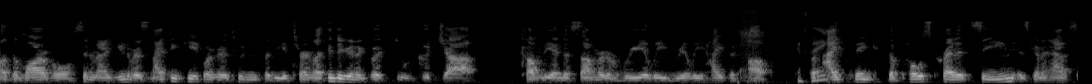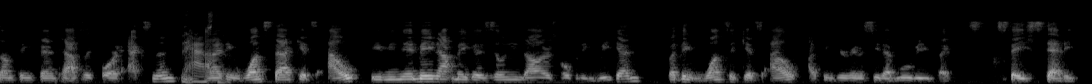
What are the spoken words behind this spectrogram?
of the Marvel Cinematic Universe, and I think people are going to tune in for the Eternals. I think they're going to go, do a good job come the end of summer to really, really hype it up. If But they, I think the post-credit scene is going to have something fantastic for it, X Men. it has And I think once that gets out, I mean, they may not make a zillion dollars opening weekend, but I think once it gets out, I think you're going to see that movie like stay steady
